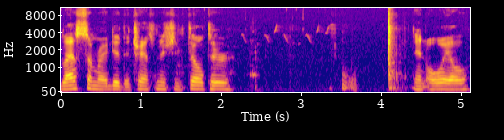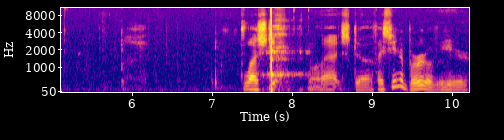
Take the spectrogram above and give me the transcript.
last summer I did the transmission filter and oil flushed it, all that stuff. I seen a bird over here,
